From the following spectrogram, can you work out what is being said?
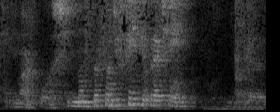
que me marcou assim. Uma situação difícil para ti. É,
